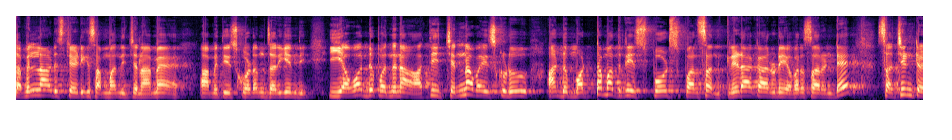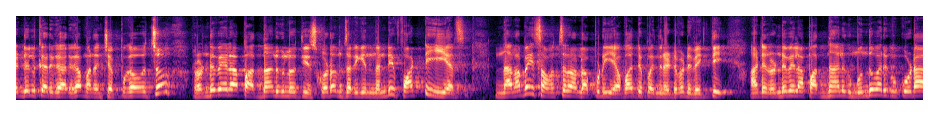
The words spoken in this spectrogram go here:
తమిళనాడు స్టేట్కి సంబంధించిన ఆమె ఆమె తీసుకోవడం జరిగింది. ఈ అవార్డు పొందిన అతి చిన్న వయస్కుడు అండ్ మొట్టమొదటి స్పోర్ట్స్ పర్సన్ క్రీడాకారుడు ఎవరు సార్ అంటే సచిన్ టెండూల్కర్ గారుగా మనం చెప్పుకోవచ్చు. రెండు వేల పద్నాలుగులో తీసుకోవడం జరిగిందండి. ఫార్టీ ఇయర్స్ నలభై సంవత్సరాలు అప్పుడు ఈ అవార్డు పొందినటువంటి వ్యక్తి. అంటే రెండు వేల పద్నాలుగు ముందు వరకు కూడా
